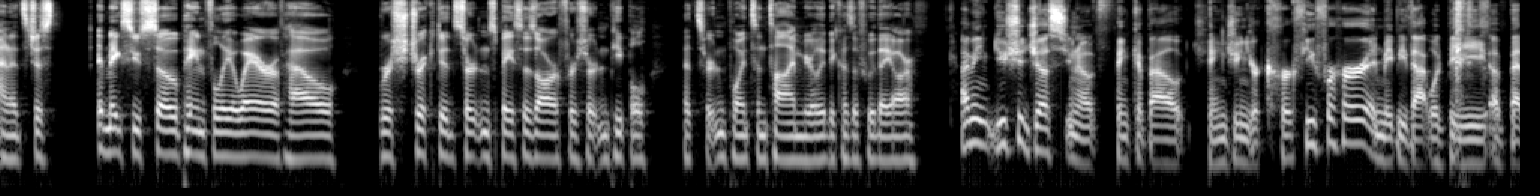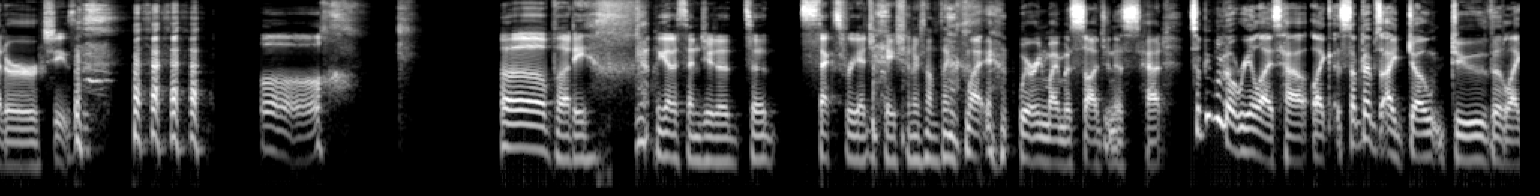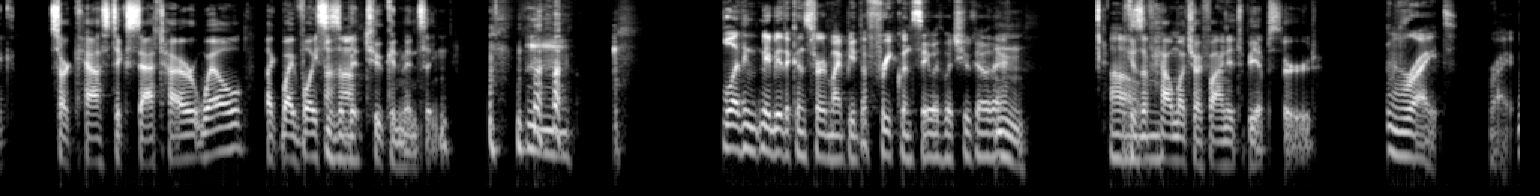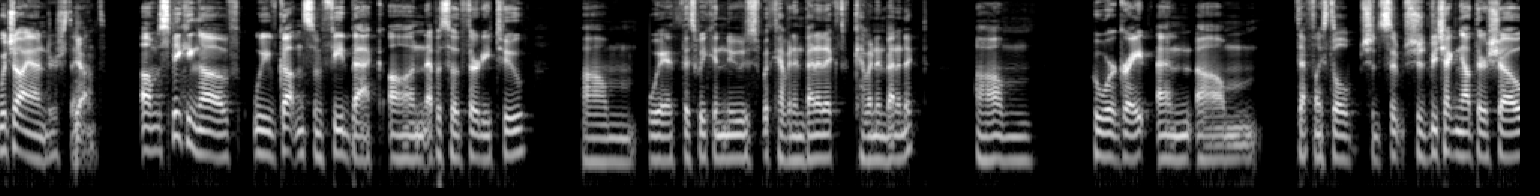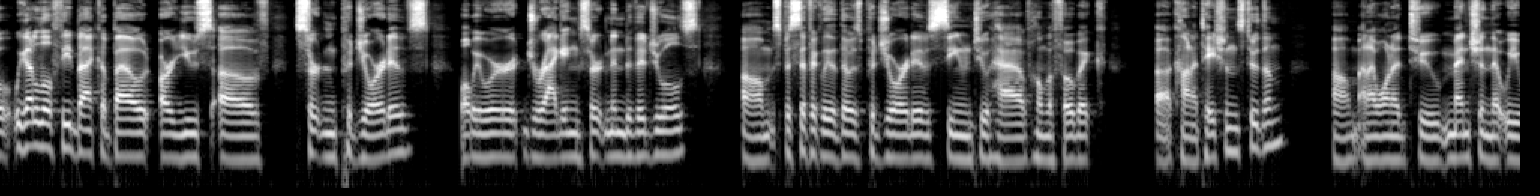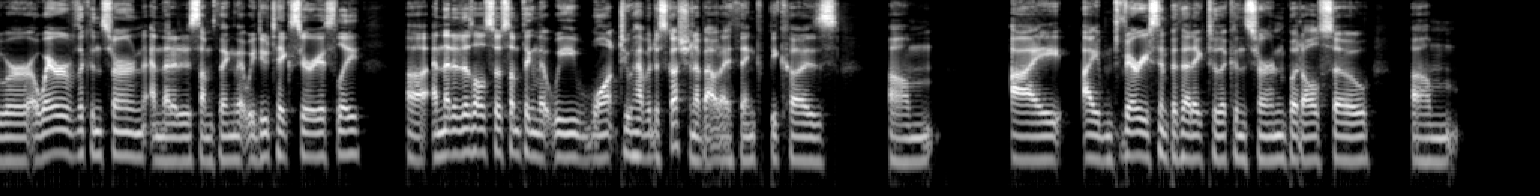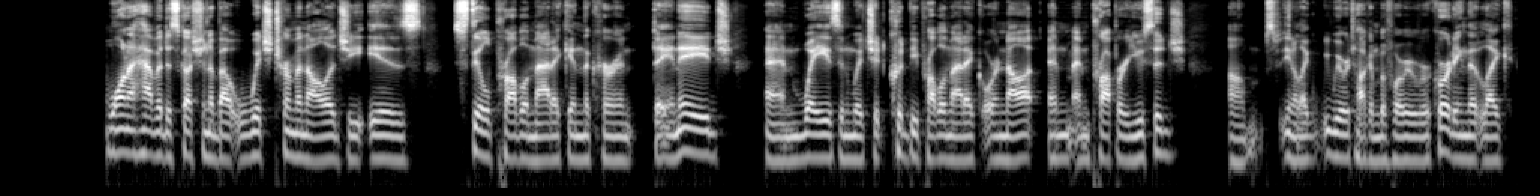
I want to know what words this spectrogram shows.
and it's just it makes you so painfully aware of how restricted certain spaces are for certain people at certain points in time merely because of who they are I mean, you should just, you know, think about changing your curfew for her, and maybe that would be a better. jesus Oh. Oh, buddy. We got to send you to, to sex free education or something. my wearing my misogynist hat. Some people don't realize how, like, sometimes I don't do the like sarcastic satire well. Like, my voice is Uh-huh. a bit too convincing. Mm. Well, I think maybe the concern might be the frequency with which you go there. Mm, because of Um, how much I find it to be absurd. Right, right. Which I understand. Um, speaking of, we've gotten some feedback on episode 32 um, with This Week in News with Kevin and Benedict, Kevin and Benedict, um, who were great and um, definitely still should should be checking out their show. We got a little feedback about our use of certain pejoratives while we were dragging certain individuals. Um, specifically, that those pejoratives seem to have homophobic uh, connotations to them. Um, and I wanted to mention that we were aware of the concern and that it is something that we do take seriously. Uh, and that it is also something that we want to have a discussion about, I think, because um, I I'm very sympathetic to the concern, but also um, want to have a discussion about which terminology is still problematic in the current day and age and ways in which it could be problematic or not and and proper usage um you know like we were talking before we were recording that like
